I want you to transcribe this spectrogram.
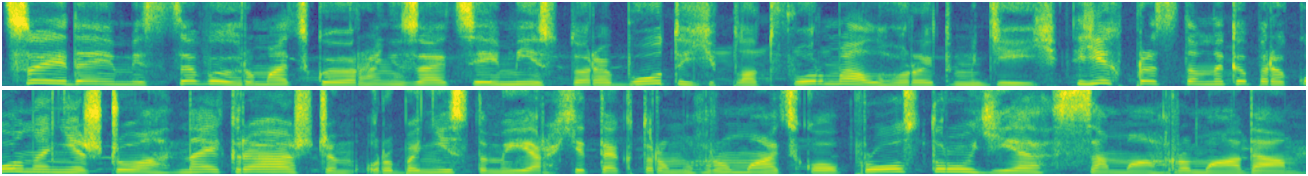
Це ідея місцевої громадської організації Місто Ребут і платформи Алгоритм дій. Їх представники переконані, що найкращим урбаністом і архітектором громадського простору є сама громада.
